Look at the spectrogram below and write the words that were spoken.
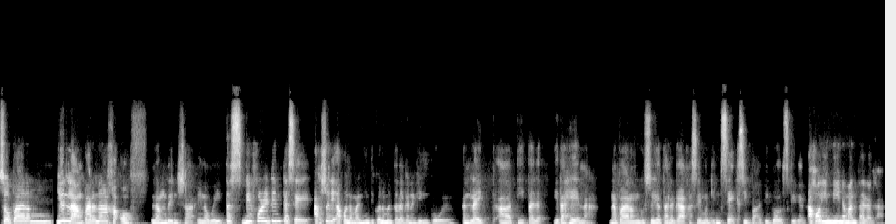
So parang yun lang, para nakaka-off lang din siya in a way. Tapos before din kasi, actually ako naman, hindi ko naman talaga naging goal. Unlike uh, tita, tita Hena, na parang gusto niya talaga kasi maging sexy body goals, ganyan. Ako hindi naman talaga.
